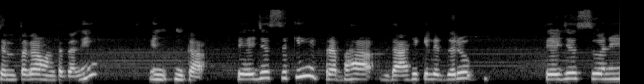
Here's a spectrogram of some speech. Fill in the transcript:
చింతగా ఉంటుందని. ఇంకా తేజస్సుకి ప్రభ దాహికులిద్దరూ తేజస్సు అని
